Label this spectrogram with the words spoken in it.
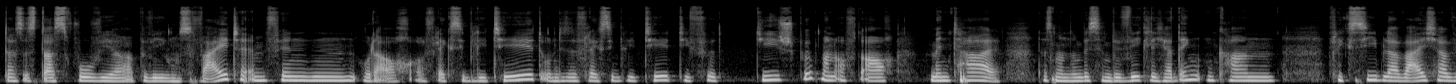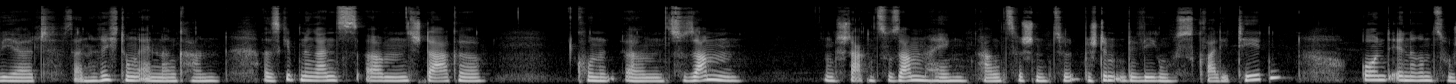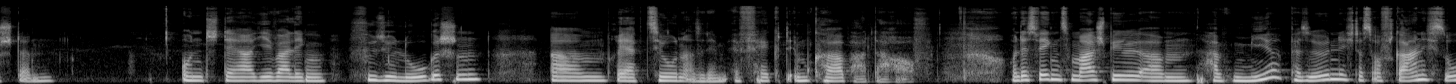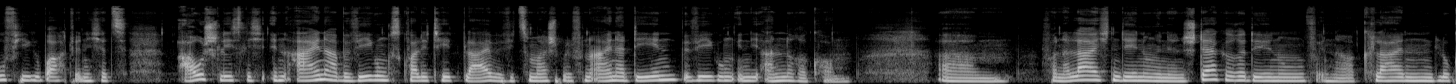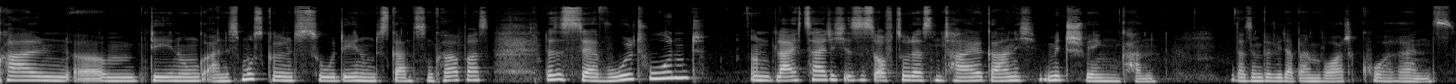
Das ist das, wo wir Bewegungsweite empfinden oder auch äh, Flexibilität. Und diese Flexibilität, die, für, die spürt man oft auch mental, dass man so ein bisschen beweglicher denken kann, flexibler, weicher wird, seine Richtung ändern kann. Also es gibt eine ganz ähm, starke ähm, Zusammen, einen starken Zusammenhang zwischen zu bestimmten Bewegungsqualitäten und inneren Zuständen und der jeweiligen physiologischen ähm, Reaktion, also dem Effekt im Körper darauf. Und deswegen zum Beispiel ähm, hat mir persönlich das oft gar nicht so viel gebracht, wenn ich jetzt ausschließlich in einer Bewegungsqualität bleibe, wie zum Beispiel von einer Dehnbewegung in die andere kommen. Ähm, von einer leichten Dehnung in eine stärkere Dehnung, in einer kleinen lokalen ähm, Dehnung eines Muskels zu Dehnung des ganzen Körpers. Das ist sehr wohltuend und gleichzeitig ist es oft so, dass ein Teil gar nicht mitschwingen kann. Da sind wir wieder beim Wort Kohärenz.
